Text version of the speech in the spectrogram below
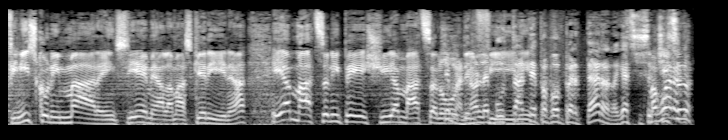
finiscono in mare insieme alla mascherina e ammazzano i pesci, ammazzano Sì, ma non le delfini. buttate proprio per terra, ragazzi. Ma ci guarda sono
